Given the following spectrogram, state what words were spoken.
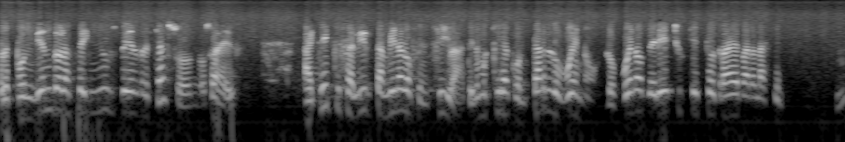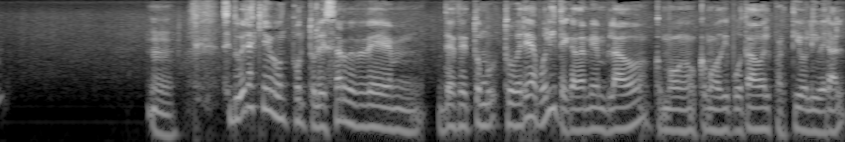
respondiendo a las fake news del rechazo. O sea, es, aquí hay que salir también a la ofensiva, tenemos que ir a contar lo bueno, los buenos derechos que esto trae para la gente. Mm. Si tuvieras que puntualizar desde, desde tu, vereda política también, Blado, como, como diputado del Partido Liberal,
